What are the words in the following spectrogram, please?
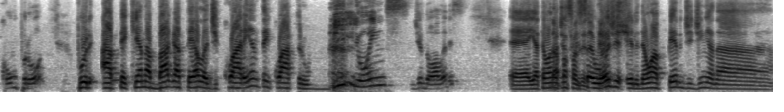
comprou por a pequena bagatela de 44 bilhões de dólares. É, e até uma Dá notícia que saiu teste? hoje, ele deu uma perdidinha na,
